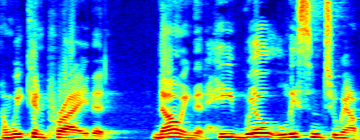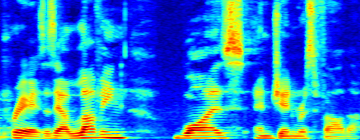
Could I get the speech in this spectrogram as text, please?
And we can pray that knowing that He will listen to our prayers as our loving, wise, and generous Father.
